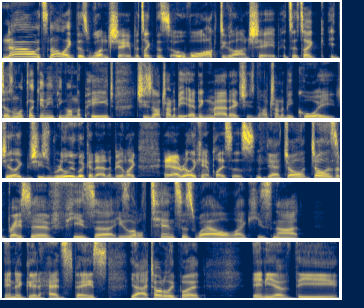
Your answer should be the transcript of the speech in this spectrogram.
no, it's not like this one shape. It's like this oval octagon shape. It's it's like it doesn't look like anything on the page. She's not trying to be enigmatic. She's not trying to be coy. She like she's really looking at it, being like, "Hey, I really can't place this." Yeah, Joel Joel is abrasive. He's uh he's a little tense as well. Like he's not in a good headspace. Yeah, I totally put any of the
